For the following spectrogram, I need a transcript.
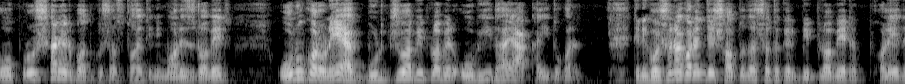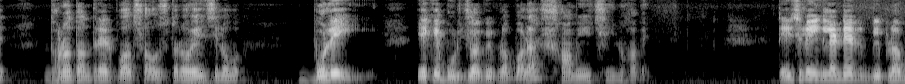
ও প্রসারের পথ প্রশস্ত হয়। তিনি মরিস ডবের অনুকরণে এক বুর্জুয়া বিপ্লবের অভিধায় আখ্যায়িত করেন। তিনি ঘোষণা করেন যে সপ্তদশ শতকের বিপ্লবের ফলে ধনতন্ত্রের পথ সহজতর হয়েছিল বলেই একে বুর্জুয়া বিপ্লব বলা সমীচীন হবে। তো এই ছিল ইংল্যান্ডের বিপ্লব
